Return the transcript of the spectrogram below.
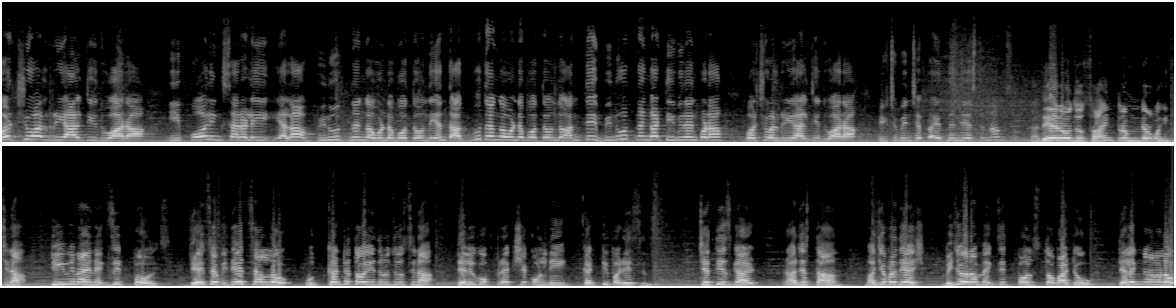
వర్చువల్ రియాలిటీ ద్వారా ఈ పోలింగ్ సరళి ఎలా వినూత్నంగా ఉండబోతోంది ఎంత అద్భుతంగా ఉండబోతోందో అంతే వినూత్నంగా టీవీ నైన్ కూడా వర్చువల్ రియాలిటీ ద్వారా మీకు చూపించే ప్రయత్నం చేస్తున్నాం. అదే రోజు సాయంత్రం నిర్వహించిన టీవీ నైన్ ఎగ్జిట్ పోల్స్ దేశ విదేశాల్లో ఉత్కంఠతో ఎదురు చూసిన తెలుగు ప్రేక్షకుల్ని కట్టిపడేసింది. ఛత్తీస్గఢ్ రాజస్థాన్ మధ్యప్రదేశ్ మిజోరం ఎగ్జిట్ పోల్స్తో పాటు తెలంగాణలో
